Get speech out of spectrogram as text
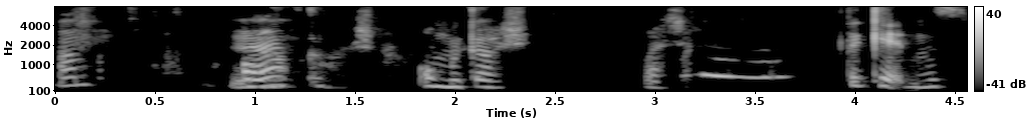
Oh No. my gosh. Oh my gosh. What? The kittens.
